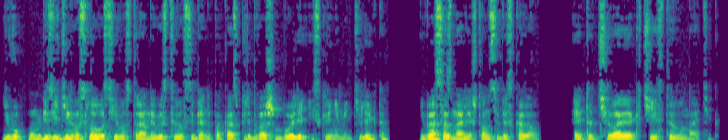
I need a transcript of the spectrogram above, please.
его ум без единого слова с его стороны выставил себя на показ перед вашим более искренним интеллектом, и вы осознали, что он себе сказал. Этот человек чистый лунатик.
